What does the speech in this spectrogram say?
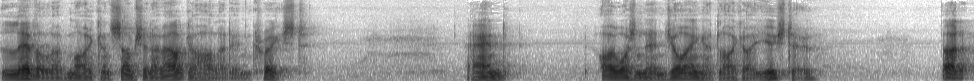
level of my consumption of alcohol had increased, and I wasn't enjoying it like I used to. But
